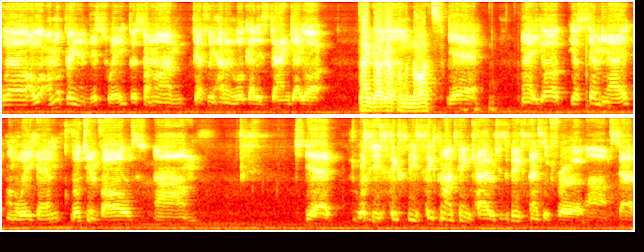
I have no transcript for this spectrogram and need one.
well, I- I'm not bringing him this week, but someone I'm definitely having a look at is Dan Gagai. Dan Gaga from the Knights. Yeah, mate, he got he got 78 on the weekend. Looked involved. Um, yeah, what's he 60 619 k, which is a bit expensive for a um, centre.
